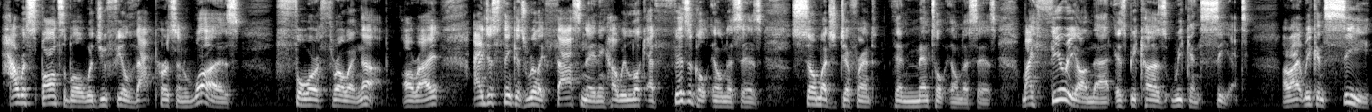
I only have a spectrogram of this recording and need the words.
How responsible would you feel that person was for throwing up? all right? I just think it's really fascinating how we look at physical illnesses so much different than mental illnesses. My theory on that is because we can see it all right? We can see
